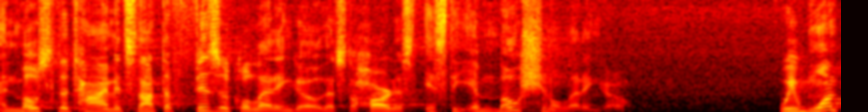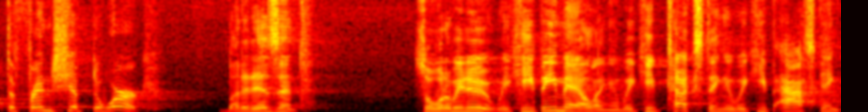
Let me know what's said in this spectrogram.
And most of the time, it's not the physical letting go that's the hardest, it's the emotional letting go. We want the friendship to work, but it isn't. So, what do we do? We keep emailing and we keep texting and we keep asking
